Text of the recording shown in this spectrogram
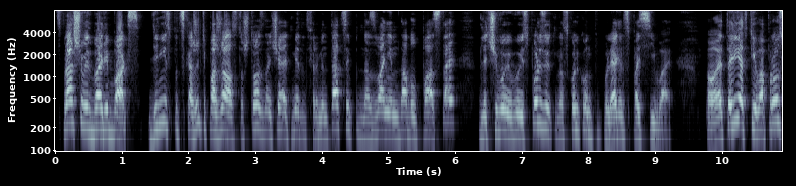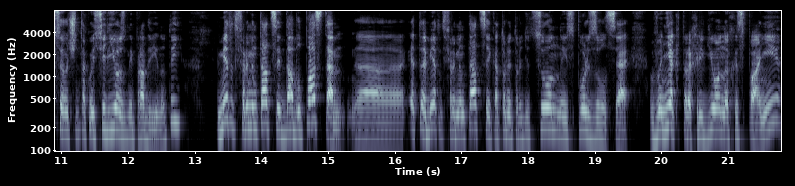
Спрашивает Барри Бакс. Денис, подскажите, пожалуйста, что означает метод ферментации под названием Double Pasta, для чего его используют насколько он популярен? Спасибо. Это редкий вопрос и очень такой серьезный, продвинутый. Метод ферментации Double Pasta э, – это метод ферментации, который традиционно использовался в некоторых регионах Испании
